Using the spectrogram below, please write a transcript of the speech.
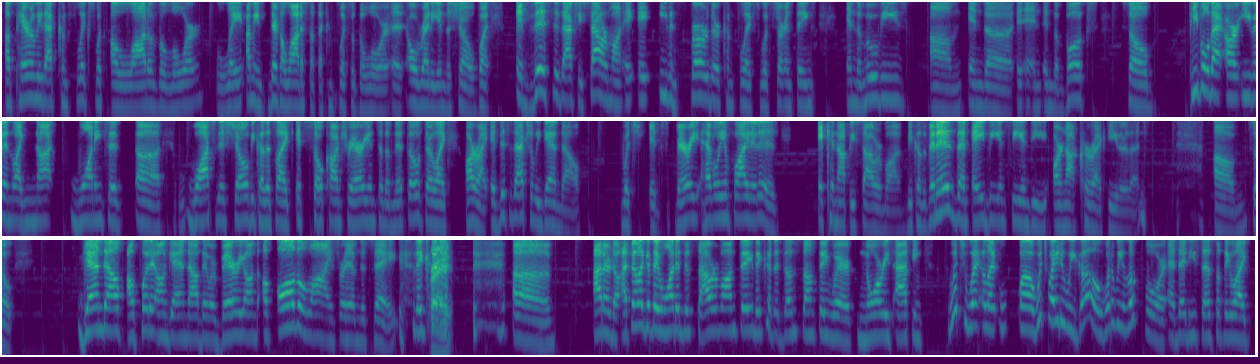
apparently that conflicts with a lot of the lore. Late, I mean, there's a lot of stuff that conflicts with the lore uh, already in the show, but if this is actually Sauron, it, it even further conflicts with certain things in the movies, um, in the in in the books. So people that are even like not wanting to uh watch this show because it's like it's so contrarian to the mythos they're like all right if this is actually gandalf which it's very heavily implied it is it cannot be Sauron because if it is then a b and c and d are not correct either then um so gandalf i'll put it on gandalf they were very on of all the lines for him to say they could have uh I don't know. I feel like if they wanted the Sauron thing, they could have done something where Nori's asking, "Which way? Like, uh, which way do we go? What do we look for?" And then he says something like,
